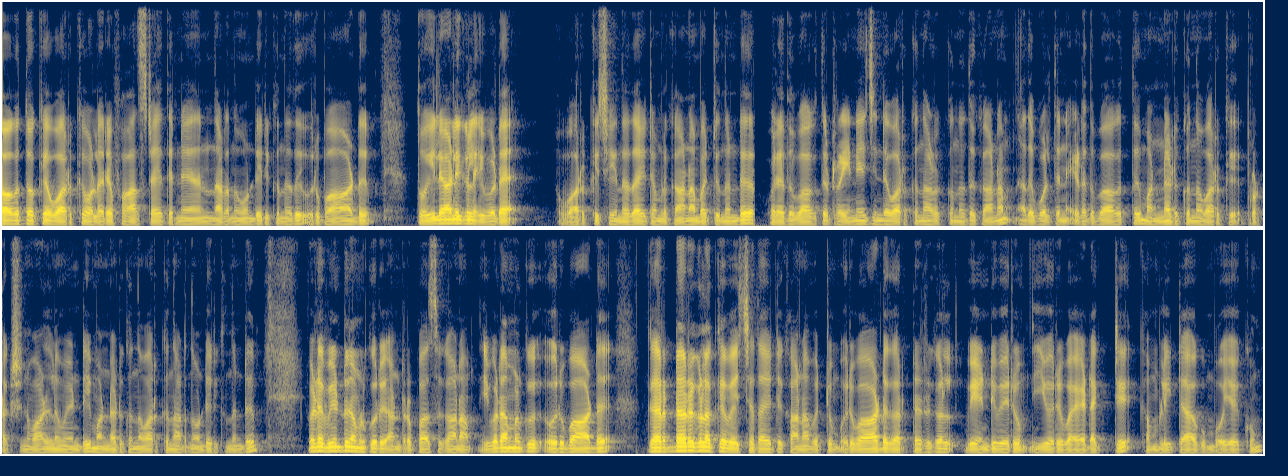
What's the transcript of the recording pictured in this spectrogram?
ഭാഗത്തൊക്കെ വർക്ക് വളരെ ഫാസ്റ്റായി തന്നെ നടന്നുകൊണ്ടിരിക്കുന്നത്. ഒരുപാട് തൊഴിലാളികൾ ഇവിടെ വർക്ക് ചെയ്യുന്നതായിട്ട് നമ്മൾ കാണാൻ പറ്റുന്നുണ്ട്. വലതു ഭാഗത്ത് ഡ്രെയിനേജിന്റെ വർക്ക് നടക്കുന്നത് കാണാം. അതുപോലെ തന്നെ ഇടതു ഭാഗത്ത് മണ്ണെടുക്കുന്ന വർക്ക് പ്രൊട്ടക്ഷൻ വാളിന് വേണ്ടി മണ്ണെടുക്കുന്ന വർക്ക് നടന്നുകൊണ്ടിരിക്കുന്നുണ്ട്. ഇവിടെ വീണ്ടും നമുക്കൊരു അണ്ടർപാസ് കാണാം. ഇവിടെ നമുക്ക് ഒരുപാട് ഗർഡറുകളൊക്കെ വെച്ചതായിട്ട് കാണാൻ പറ്റും. ഒരുപാട് ഗർഡറുകൾ വേണ്ടി വരും. ഈ ഒരു വയഡക്റ്റ് കംപ്ലീറ്റ് ആകുമ്പോഴേക്കും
